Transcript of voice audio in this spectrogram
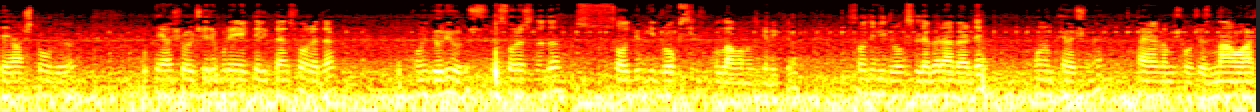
pH'te oluyor. Bu pH ölçeri buraya ekledikten sonra da onu görüyoruz ve sonrasında da sodyum hidroksil kullanmamız gerekiyor. Sodyum hidroksil ile beraber de onun pH'ini ayarlamış olacağız. NaOH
